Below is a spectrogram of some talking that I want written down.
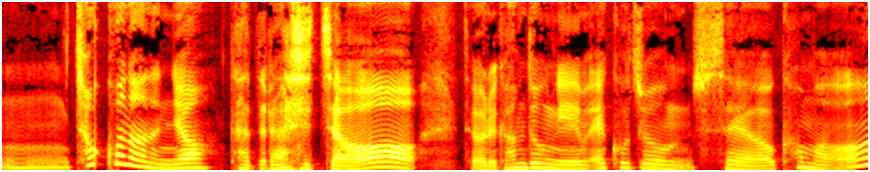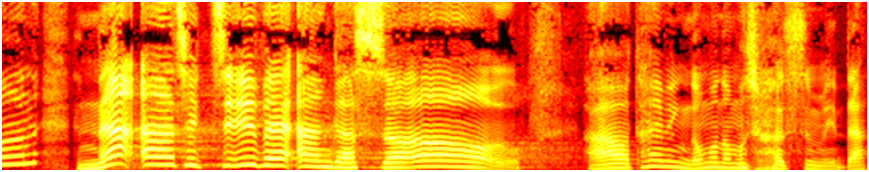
음, 첫 코너는요, 다들 아시죠? 자, 우리 감독님, 에코 좀 주세요. 컴온. 나 아직 집에 안 갔어. 아, 타이밍 너무너무 좋았습니다.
